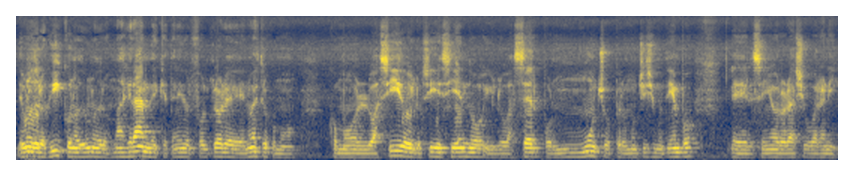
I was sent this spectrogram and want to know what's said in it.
de uno de los íconos, de uno de los más grandes que ha tenido el folclore nuestro como, como lo ha sido y lo sigue siendo y lo va a ser por mucho, pero muchísimo tiempo, el señor Horacio Guaraní.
